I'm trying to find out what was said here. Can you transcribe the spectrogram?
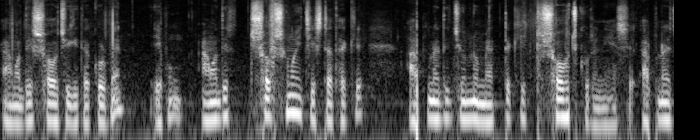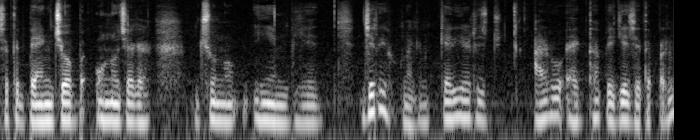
আমাদের সহযোগিতা করবেন এবং আমাদের সবসময় চেষ্টা থাকে আপনাদের জন্য ম্যাথটাকে একটু সহজ করে নিয়ে আসে। আপনারা যাতে ব্যাংক জব অন্য জায়গার জন্য ইএমবিএ যেটাই হোক না কেন ক্যারিয়ারে আরও এক ধাপ এগিয়ে যেতে পারেন,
